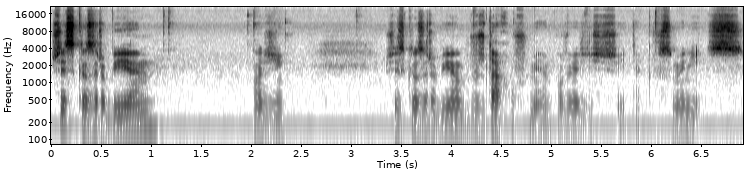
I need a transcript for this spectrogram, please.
wszystko zrobiłem. Chodzi. Wszystko zrobiłem oprócz dachów, miałem powiedzieć, czyli tak w sumie nic.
